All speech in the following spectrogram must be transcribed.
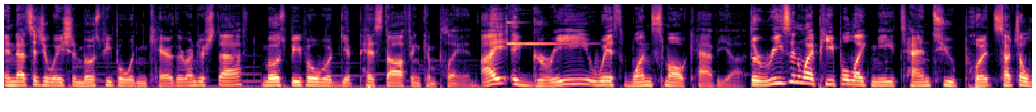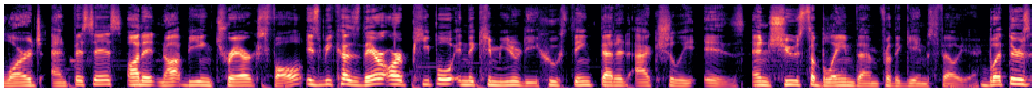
In that situation, most people wouldn't care they're understaffed. Most people would get pissed off and complain. I agree with one small caveat. The reason why people like me tend to put such a large emphasis on it not being Treyarch's fault is because there are people in the community who think that it actually is and choose to blame them for the game's failure. But there's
